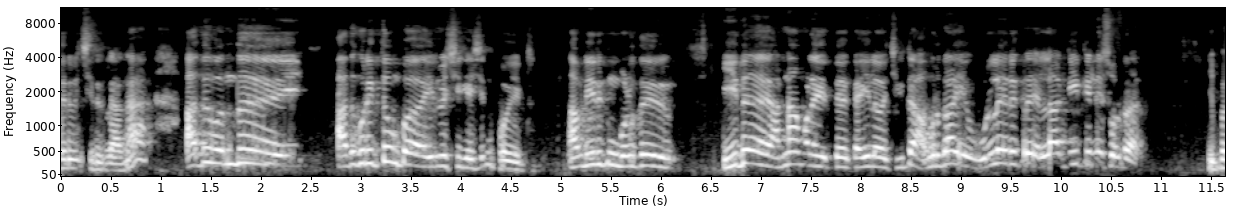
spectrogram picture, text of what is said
தெரிவிச்சிருக்கிறாங்க. அது வந்து அது குறித்தும் இப்போ இன்வெஸ்டிகேஷன் போயிட்டு அப்படி இருக்கும் பொழுது இதை அண்ணாமலை கையில் வச்சுக்கிட்டு அவர் தான் உள்ளே இருக்கிற எல்லா டீட்டெயிலையும் சொல்கிறார் இப்போ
